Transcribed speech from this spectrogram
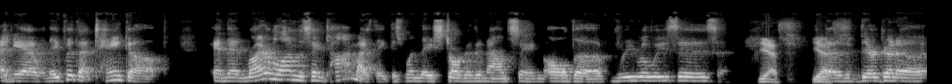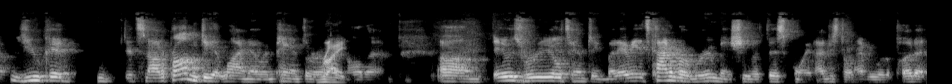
and yeah, when they put that tank up And then right around the same time, I think, is when they started announcing all the re-releases. Yes, yes. You know, they're gonna. You could. It's not a problem to get Lion-O and Panthro right. and all that. Um, it was real tempting, but I mean, it's kind of a room issue at this point. I just don't have anywhere to put it.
